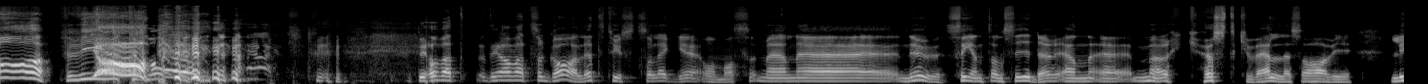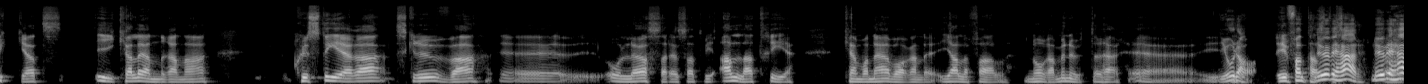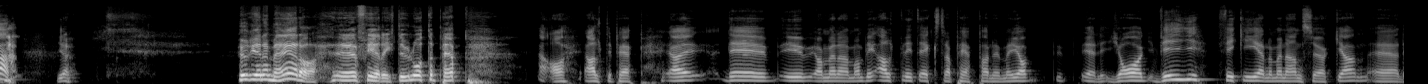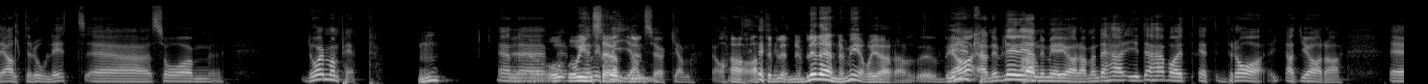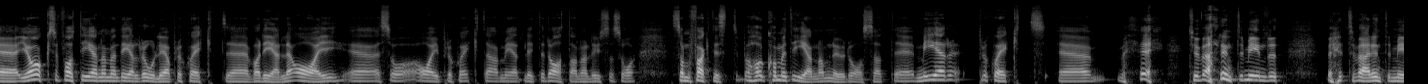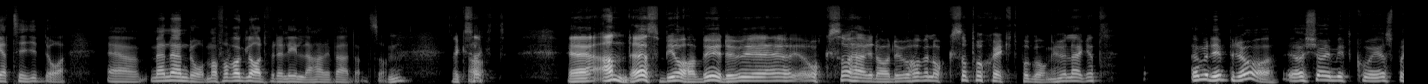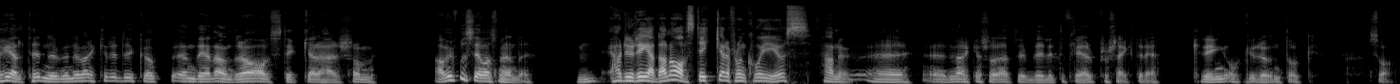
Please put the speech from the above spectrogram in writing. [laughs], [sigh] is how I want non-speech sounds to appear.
Ja! För vi Ja! det, har varit, det har varit så galet tyst så länge om oss. Men eh, nu, sent om sidor, en eh, mörk höstkväll, så har vi lyckats i kalendrarna justera, skruva eh, och lösa det så att vi alla tre kan vara närvarande i alla fall några minuter här. Eh, Jo då. Det är fantastiskt. Nu är vi här, nu är vi här. Ja. Hur är det med er då? Eh, Fredrik, du låter pepp. Ja, alltid pepp. Ja, det jag menar, man blir alltid lite extra pepp här nu, men jag, eller jag, vi fick igenom en ansökan, eh, det är alltid roligt, eh, så mm, då är man pepp. Mm. En och- och att nu- energiansökan. Ja. Ja, att det blir, nu blir det ännu mer att göra. Det är ju Ja, ja, nu blir det Ja. ännu mer att göra, men det här, det här var ett, ett bra att göra. Eh, jag har också fått igenom en del roliga projekt eh, vad det gäller AI, eh, så AI-projekt där med lite dataanalys och så, som faktiskt har kommit igenom nu då, så att mer projekt, [laughs] tyvärr inte mindre, [laughs] tyvärr inte mer tid då, men ändå, man får vara glad för det lilla här i världen. Så. Mm. Exakt. Eh, Anders Bjarby, du är också här idag. Du har väl också projekt på gång. Hur är läget? Ja, men det är bra. Jag kör ju mitt KS på heltid nu, men nu verkar det dyka upp en del andra avstickare här som... Ja, vi får se vad som händer. Har du redan avstickare från Coeus här nu? Eh, eh, det verkar så att det blir lite fler projekt i det. Kring och runt och så.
